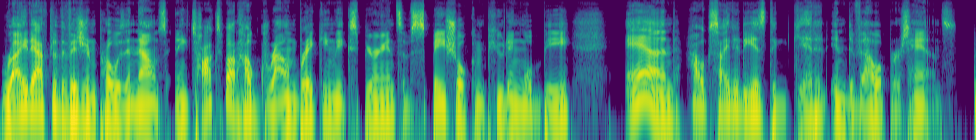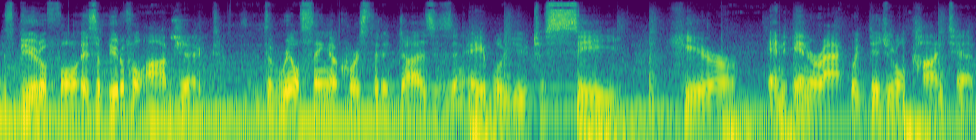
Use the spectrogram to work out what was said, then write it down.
right after the Vision Pro was announced, and he talks about how groundbreaking the experience of spatial computing will be and how excited he is to get it in developers' hands. It's beautiful. It's a beautiful object. The real thing, of course, that it does is enable you to see, hear, and interact with digital content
